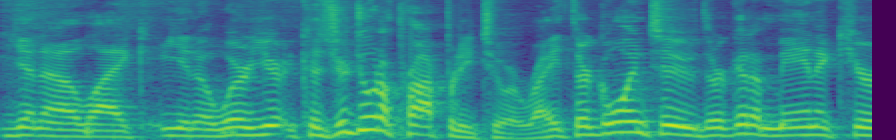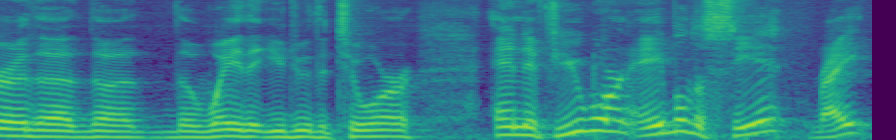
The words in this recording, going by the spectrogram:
you know, like you know, where you're because you're doing a property tour, right? They're going to they're going to manicure the the the way that you do the tour, and if you weren't able to see it, right?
